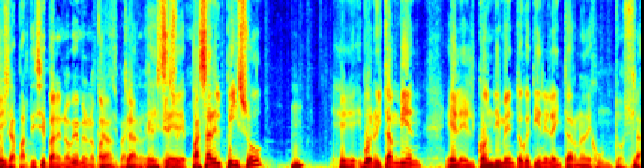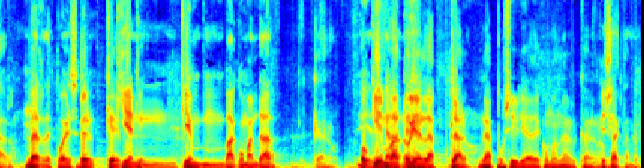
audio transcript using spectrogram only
O sea, participan en noviembre o no Claro, participan. claro. Es, eh, pasar el piso. Eh, bueno, y también el, el condimento que tiene la interna de Juntos. Claro. ¿Mm? Ver después Ver que- quién, quién va a comandar. Claro. eh, O quién de va a tener la, claro, la posibilidad de comandar cara. Exactamente.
